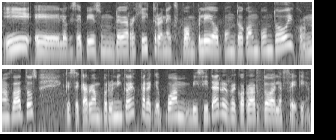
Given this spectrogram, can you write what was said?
y eh, lo que se pide es un breve registro en expoempleo.com.uy con unos datos que se cargan por única vez para que puedan visitar y recorrer toda la feria.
